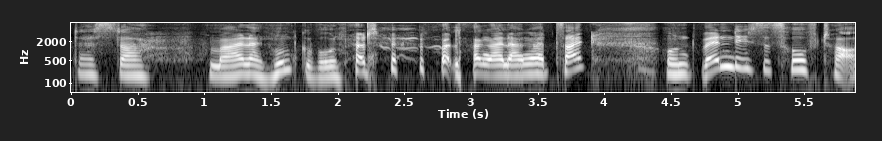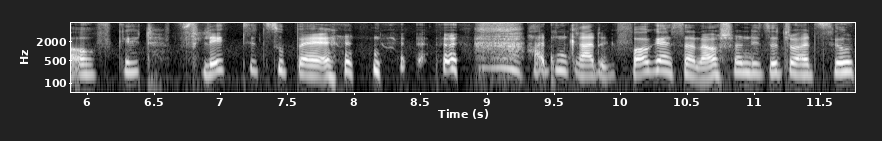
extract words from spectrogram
dass da mal ein Hund gewohnt hat vor langer, langer Zeit. Und wenn dieses Hoftor aufgeht, pflegt sie zu bellen. Hatten gerade vorgestern auch schon die Situation,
